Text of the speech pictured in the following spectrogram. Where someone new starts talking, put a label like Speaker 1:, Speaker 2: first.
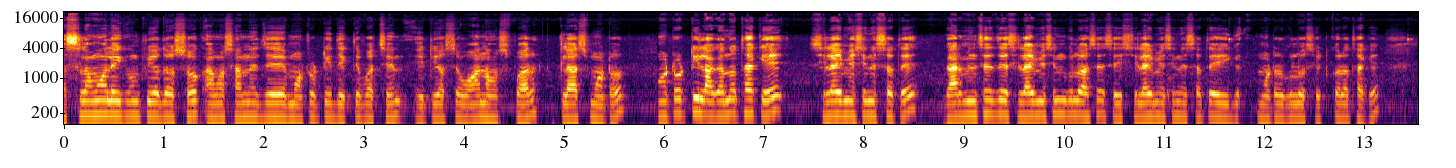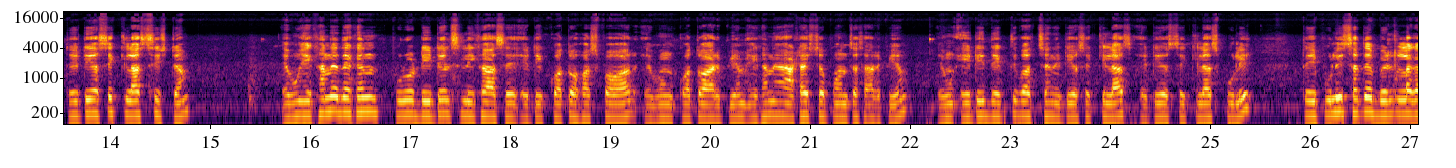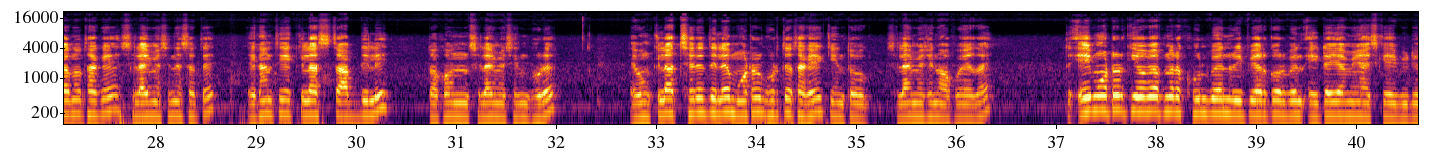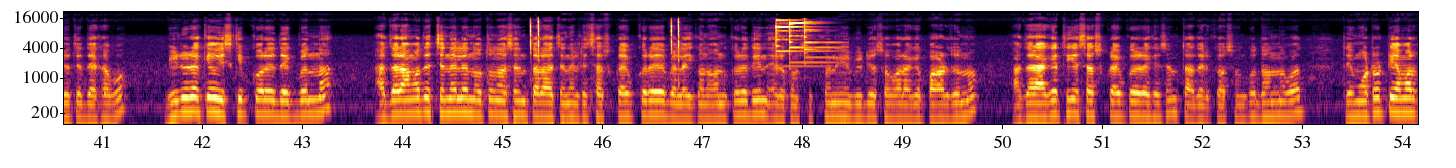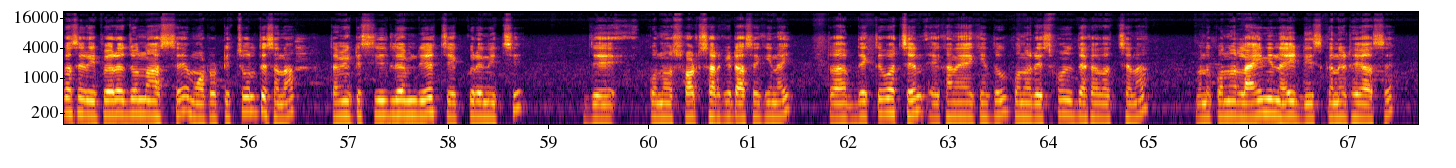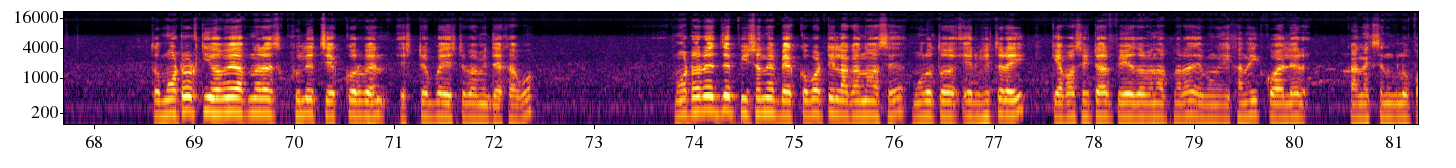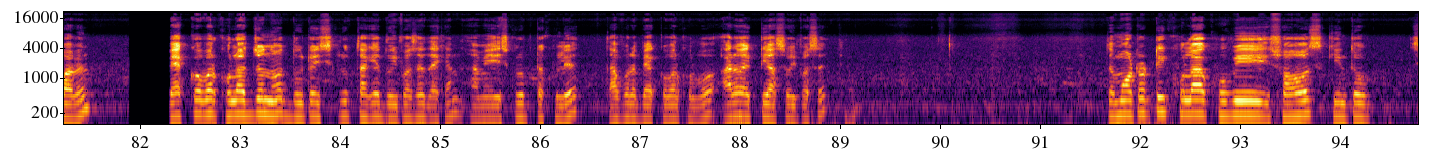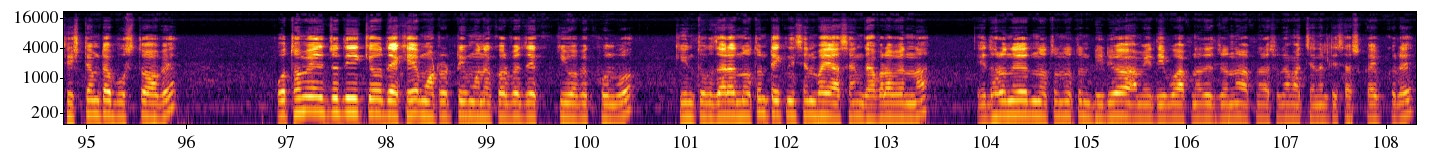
Speaker 1: আসসালামু আলাইকুম প্রিয় দর্শক, আমার সামনে যে মোটরটি দেখতে পাচ্ছেন, এটি হচ্ছে one horse power class motor মোটরটি লাগানো থাকে সেলাই মেশিনের সাথে। গার্মেন্টসের যে সেলাই মেশিনগুলো আছে, সেই সেলাই মেশিনের সাথে এই মোটরগুলো সেট করা থাকে। তো এটি হচ্ছে ক্লাস সিস্টেম এবং এখানে দেখেন পুরো ডিটেলস লেখা আছে, এটি কত হর্স পাওয়ার এবং কত আরপিএম এখানে আঠাইশশো পঞ্চাশ আরপিএম এবং এটি দেখতে পাচ্ছেন এটি হচ্ছে ক্লাস এটি হচ্ছে ক্লাস পুলি তো এই পুলির সাথে বেল্ট লাগানো থাকে, সেলাই মেশিনের সাথে। এখান থেকে ক্লাস চাপ দিলেই তখন সেলাই মেশিন ঘুরে। এবং ক্লাচ ছেড়ে দিলে মোটর ঘুরতে থাকে, কিন্তু সেলাই মেশিন অফ হয়ে যায়। তো এই মোটর কীভাবে আপনারা খুলবেন রিপেয়ার করবেন, এইটাই আমি আজকে এই ভিডিওতে দেখাবো। ভিডিওটা কেউ স্কিপ করে দেখবেন না। আর যারা আমাদের চ্যানেলে নতুন আছেন, তারা চ্যানেলটি সাবস্ক্রাইব করে বেলাইকন অন করে দিন। এরকম শিক্ষণীয় ভিডিও সবার আগে পাওয়ার জন্য। আর যারা আগে থেকে সাবস্ক্রাইব করে রেখেছেন, তাদেরকে অসংখ্য ধন্যবাদ। তো এই মোটরটি আমার কাছে রিপেয়ারের জন্য আসছে। মোটরটি চলতেছে না। তো আমি একটি সিজ ল্যাম্প দিয়ে চেক করে নিচ্ছি যে কোনো শর্ট সার্কিট আছে কি নাই। তো দেখতে পাচ্ছেন, এখানে কিন্তু কোনো রেসপন্স দেখা যাচ্ছে না। মানে কোনো লাইনই নাই ডিসকানেক্ট হয়ে আছে। তো মোটর কীভাবে আপনারা খুলে চেক করবেন স্টেপ বাই স্টেপ আমি দেখাবো। মোটরের যে পিছনে ব্যাক কভারটি লাগানো আছে, মূলত এর ভিতরেই ক্যাপাসিটার পেয়ে যাবেন আপনারা এবং এখানেই কয়েলের কানেকশানগুলো পাবেন। ব্যাক কভার খোলার জন্য দুইটা স্ক্রুপ থাকে দুই পাশে, দেখেন। আমি এই স্ক্রুপটা খুলে তারপরে ব্যাক কভার খুলবো। আরও একটি আছে ওই পাশে। তো মোটরটি খোলা খুবই সহজ, কিন্তু সিস্টেমটা বুঝতে হবে। প্রথমে যদি কেউ দেখে মোটরটি মনে করবে যে কীভাবে খুলবো। কিন্তু যারা নতুন টেকনিশিয়ান ভাই আছেন, ঘাবড়াবেন না। এ ধরনের নতুন নতুন ভিডিও আমি দিব আপনাদের জন্য। আপনারা শুধু আমার চ্যানেলটি সাবস্ক্রাইব করে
